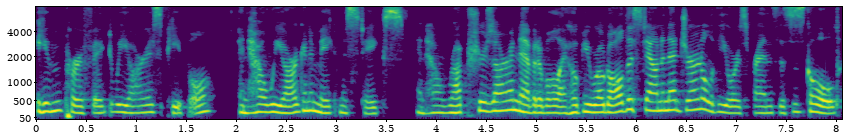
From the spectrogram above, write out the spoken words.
imperfect we are as people, and how we are going to make mistakes and how ruptures are inevitable. I hope you wrote all this down in that journal of yours, friends. This is gold.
